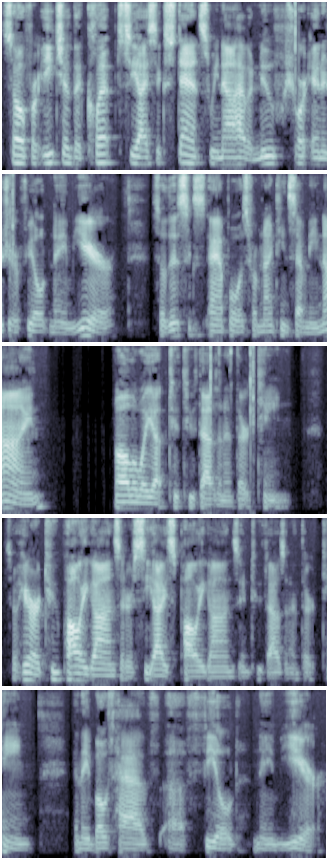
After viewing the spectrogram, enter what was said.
So for each of the clipped sea ice extents, we now have a new short integer field named year. So this example is from 1979 all the way up to 2013. So here are two polygons that are sea ice polygons in 2013, and they both have a field named year.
